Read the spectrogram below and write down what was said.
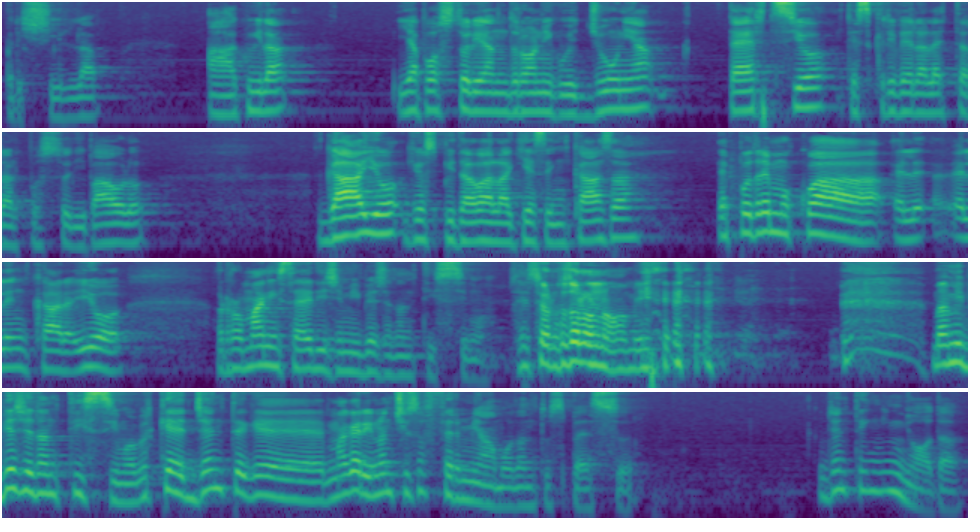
Priscilla, Aquila, gli apostoli Andronico e Giunia, Terzio che scrive la lettera al posto di Paolo, Gaio che ospitava la chiesa in casa e potremmo qua elencare, io Romani 16 mi piace tantissimo, sono solo nomi, ma mi piace tantissimo perché è gente che magari non ci soffermiamo tanto spesso, gente ignota,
